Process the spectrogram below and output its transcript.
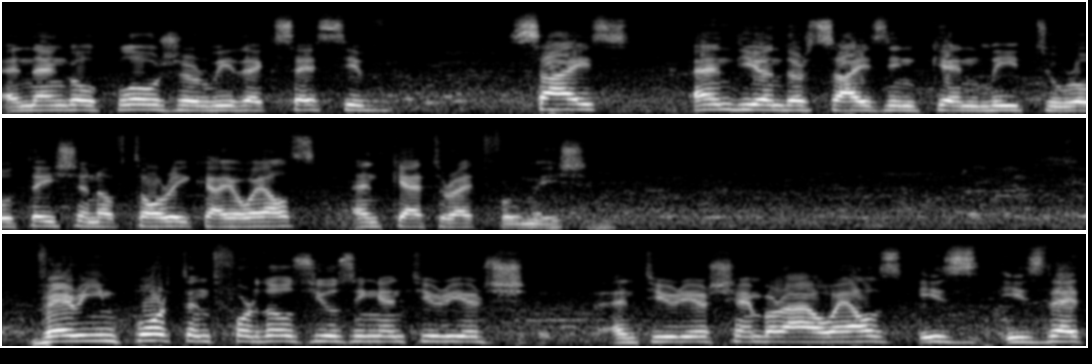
and angle closure with excessive size and the undersizing can lead to rotation of toric IOLs and cataract formation. Very important for those using anterior, anterior chamber IOLs is, is that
